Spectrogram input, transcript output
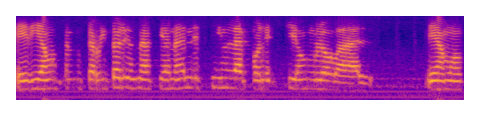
eh, digamos, en los territorios nacionales sin la conexión global. Digamos,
